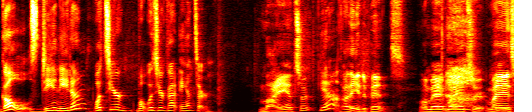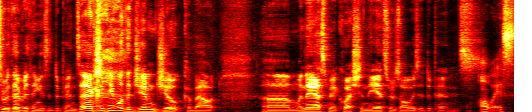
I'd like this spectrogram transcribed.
goals, do you need them? What's your what was your gut answer? My answer? Yeah. I think it depends. Well, my, my answer, my answer with everything is it depends. Actually, people at the gym joke about um, when they ask me a question, the answer is always it depends. Always.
